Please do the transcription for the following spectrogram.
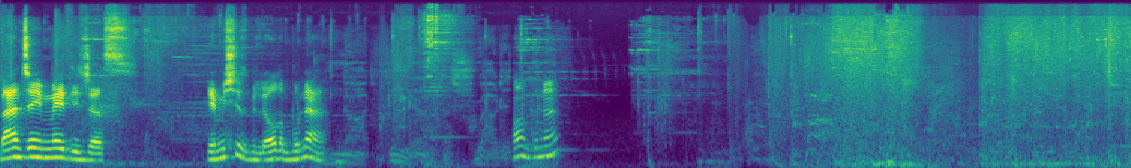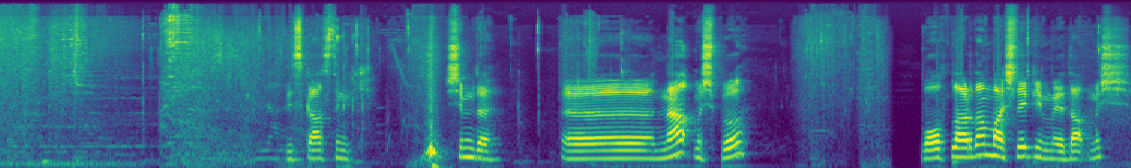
Bence inme diyeceğiz. Yemişiz bile oğlum bu ne? Ha bu ne? Disgusting. Şimdi eee, ne yapmış bu? Wolf'lardan başlayıp invade atmış.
